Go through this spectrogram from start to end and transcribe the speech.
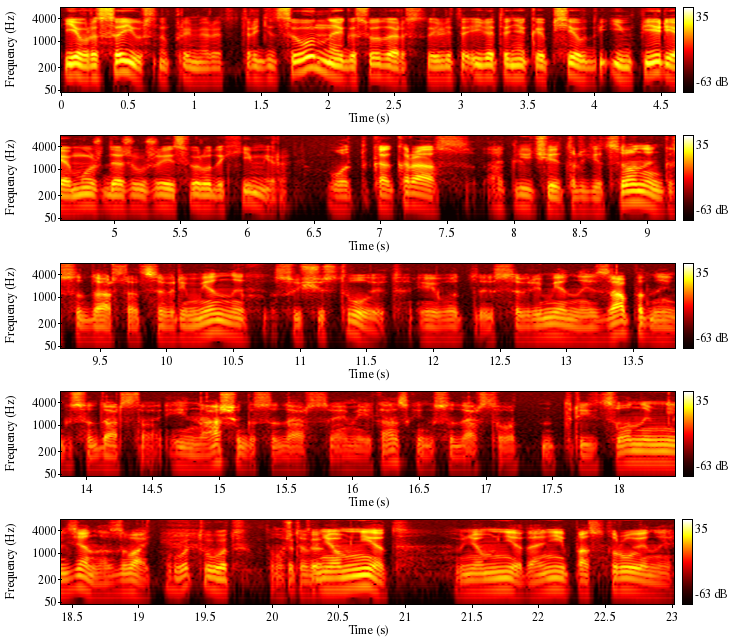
Евросоюз, например, например, это традиционное государство или это, или это некая псевдоимперия, а может даже уже и своего рода химера? Вот как раз отличие традиционных государств от современных существует. И вот современные западные государства, и наши государства, и американские государства, вот традиционным нельзя назвать. Вот-вот. Потому что Это... в нем нет В нем нет. Они построены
